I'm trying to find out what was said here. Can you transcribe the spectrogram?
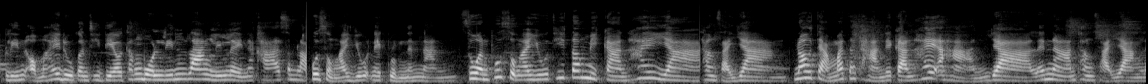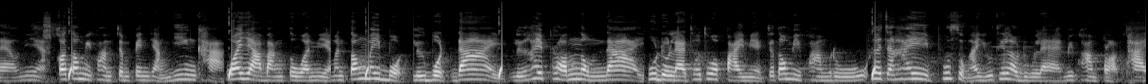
บลิ้นออกมาให้ดูกันทีเดียวทั้งบนลิ้นล่างลิ้นเลยนะคะสำหรับผู้สูงอายุในกลุ่มนั้นๆ ส่วนผู้สูงอายุที่ต้องมีการให้ยาทางสายยาง นอกจากมาตรฐานในการให้อาหารยาและน้ำทางสายยางแล้วเนี่ยก็ต้องมีความจำเป็นอย่างยิ่งค่ะ ว่ายาบางตัวเนี่ยมันต้องไม่บดหรือบดได้ หรือให้พร้อมนมได้ ผู้ดูแลทั่ว ๆ ไปเนี่ยจะต้องมีความรู้ เพื่อจะให้ผู้สูงอายุที่เราดูแลมีความปลอดภัย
